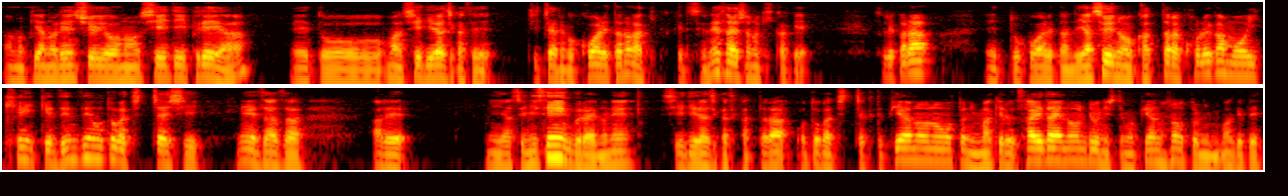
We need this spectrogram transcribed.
あの、ピアノ練習用の CD プレイヤー、えっ、と、まあ CD ラジカセ、ちっちゃいのが壊れたのがきっかけですよね、最初のきっかけ。それから、えっと、壊れたんで、安いのを買ったら、これがもういけんいけん、全然音がちっちゃいし、ね、ザーザー、あれ、ね、安い2000円ぐらいのね、CD ラジカセ買ったら、音がちっちゃくて、ピアノの音に負ける、最大の音量にしてもピアノの音に負けて、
